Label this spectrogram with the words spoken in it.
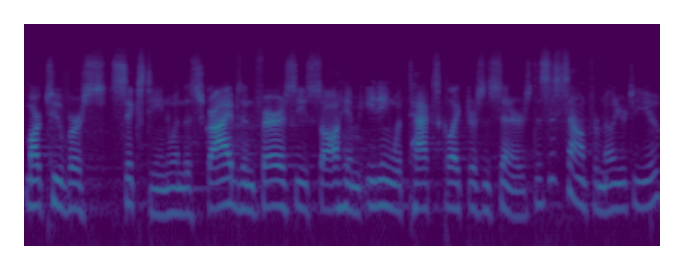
Mark 2, verse 16, when the scribes and Pharisees saw him eating with tax collectors and sinners. Does this sound familiar to you?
